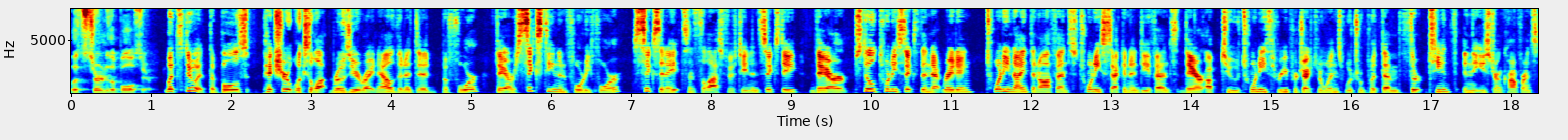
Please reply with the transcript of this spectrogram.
Let's turn to the Bulls here. Let's do it. The Bulls picture looks a lot rosier right now than it did before. They are 16 and 44, 6 and 8 since the last 15 and 60. They are still 26th in net rating, 29th in offense, 22nd in defense. They are up to 23 projected wins, which would put them 13th in the Eastern Conference.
